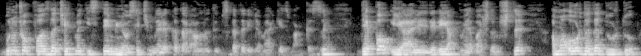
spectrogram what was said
Bunu çok fazla çekmek istemiyor seçimlere kadar anladığımız kadarıyla Merkez Bankası. Depo ihaleleri yapmaya başlamıştı ama orada da durdu.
